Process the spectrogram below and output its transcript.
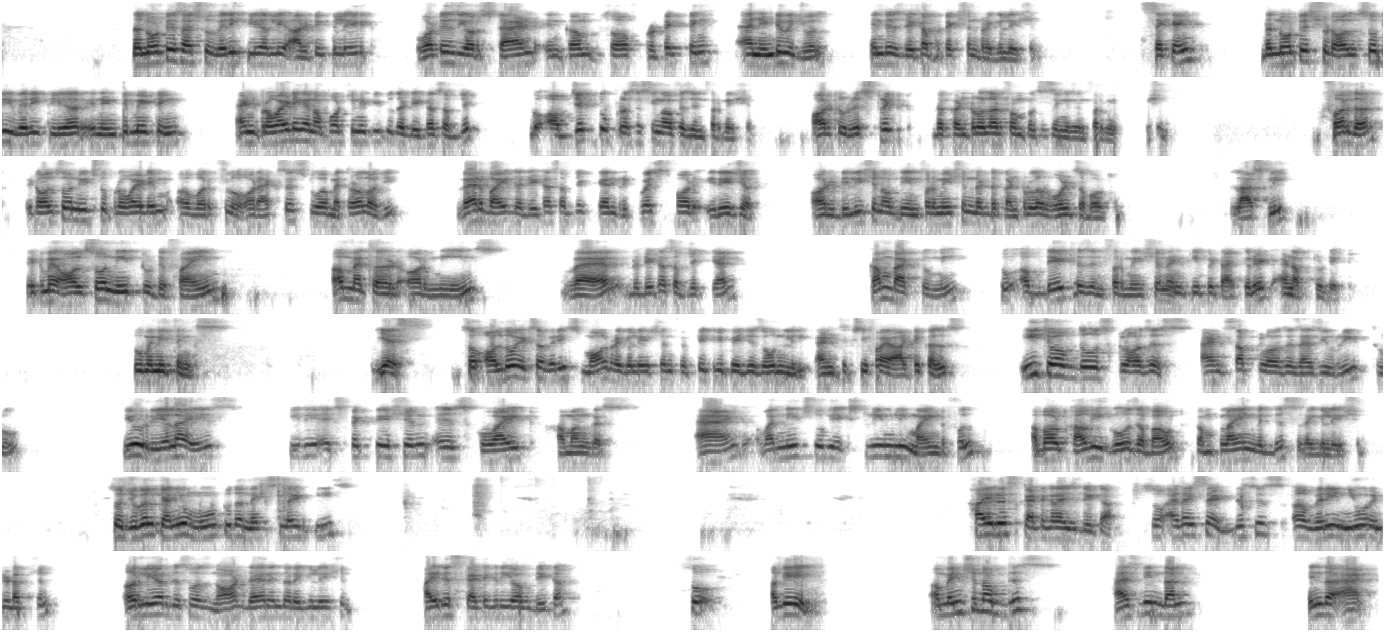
The notice has to very clearly articulate what is your stand in terms of protecting an individual in this data protection regulation. Second, the notice should also be very clear in intimating and providing an opportunity to the data subject to object to processing of his information or to restrict the controller from processing his information. Further, it also needs to provide him a workflow or access to a methodology whereby the data subject can request for erasure or deletion of the information that the controller holds about him. Lastly, it may also need to define a method or means where the data subject can come back to me to update his information and keep it accurate and up to date. Too many things. Yes. So although it's a very small regulation, 53 pages only and 65 articles, each of those clauses and sub clauses as you read through, you realize the expectation is quite humongous and one needs to be extremely mindful about how he goes about complying with this regulation. So Jugal, can you move to the next slide, please? High risk categorized data. So as I said, this is a very new introduction. Earlier, this was not there in the regulation. High risk category of data. So again, a mention of this has been done in the Act.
